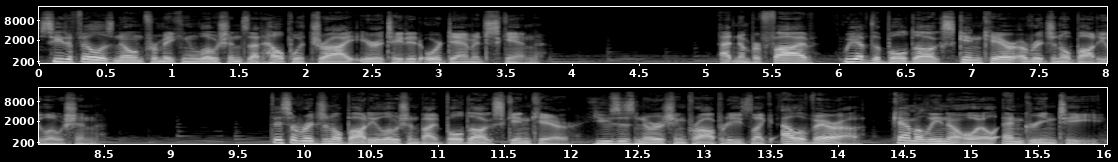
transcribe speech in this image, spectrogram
Cetaphil is known for making lotions that help with dry, irritated, or damaged skin. At number 5, we have the Bulldog Skincare Original Body Lotion. This original body lotion by Bulldog Skincare uses nourishing properties like aloe vera, camelina oil, and green tea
